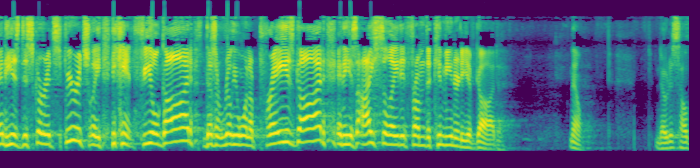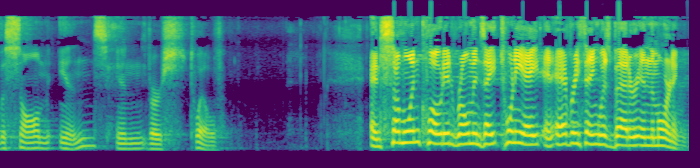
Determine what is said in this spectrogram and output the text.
And he is discouraged spiritually. He can't feel God, doesn't really want to praise God, and he is isolated from the community of God. Now, notice how the psalm ends in verse 12. And someone quoted Romans 8:28 and everything was better in the morning.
